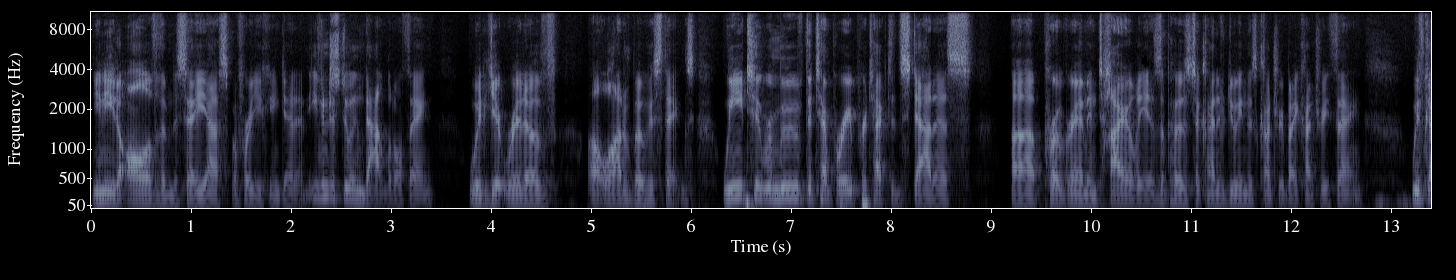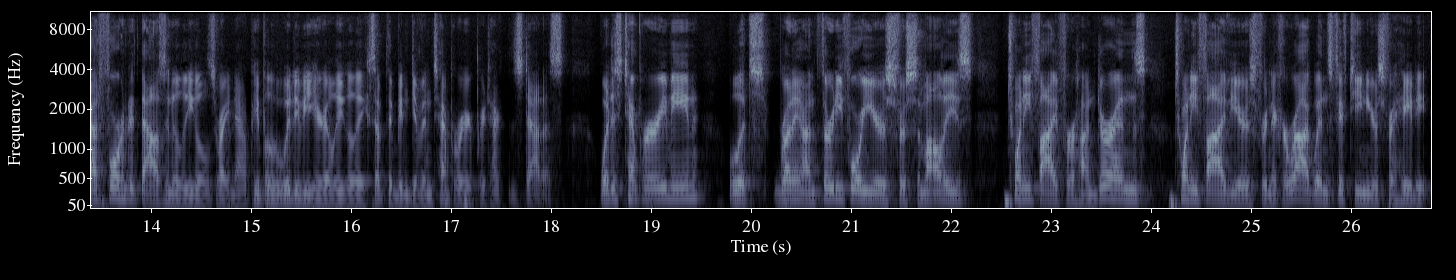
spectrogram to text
You need all of them to say yes before you can get in. Even just doing that little thing would get rid of a lot of bogus things. We need to remove the temporary protected status uh, program entirely, as opposed to kind of doing this country by country thing. We've got 400,000 illegals right now, people who would be here illegally, except they've been given temporary protected status. What does temporary mean? Well, it's running on 34 years for Somalis, 25 for Hondurans, 25 years for Nicaraguans, 15 years for Haiti.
